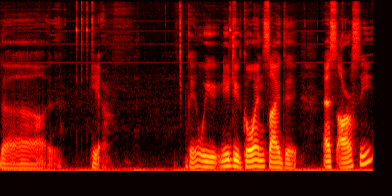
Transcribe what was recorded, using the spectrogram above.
the here okay we need to go inside the src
